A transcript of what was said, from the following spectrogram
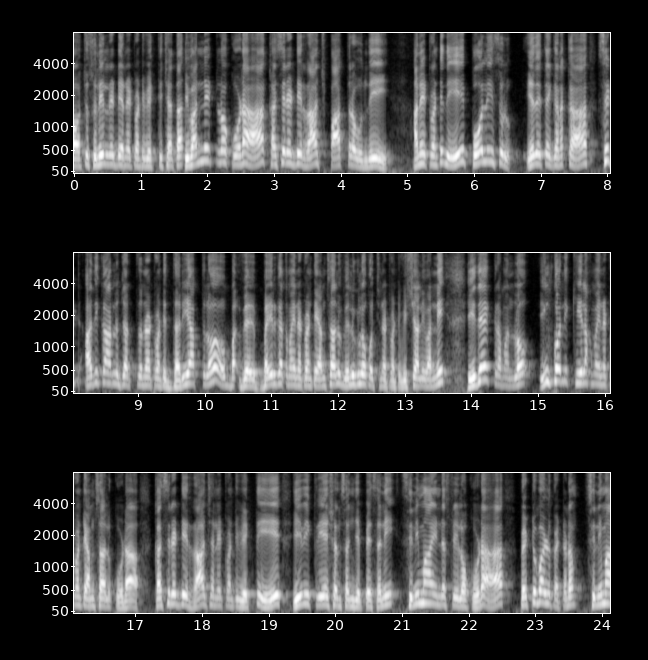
కావచ్చు సునీల్ రెడ్డి అనేటువంటి వ్యక్తి చేత ఇవన్నిట్లో కూడా కసిరెడ్డి రాజ్ పాత్ర ఉంది. అనేటువంటిది పోలీసులు ఏదైతే గనక సిట్ అధికారులు జరుపుతున్నటువంటి దర్యాప్తులో బహిర్గతమైనటువంటి అంశాలు వెలుగులోకి వచ్చినటువంటి విషయాలు ఇవన్నీ ఇదే క్రమంలో ఇంకొన్ని కీలకమైనటువంటి అంశాలు కూడా కసిరెడ్డి రాజ్ అనేటువంటి వ్యక్తి ఈవీ క్రియేషన్స్ అని చెప్పేసి సినిమా ఇండస్ట్రీలో కూడా పెట్టుబడులు పెట్టడం సినిమా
